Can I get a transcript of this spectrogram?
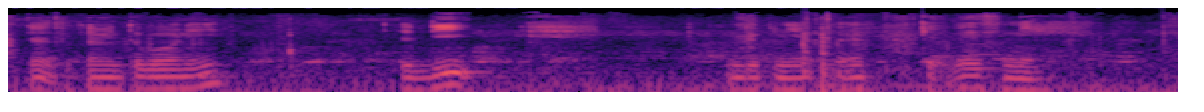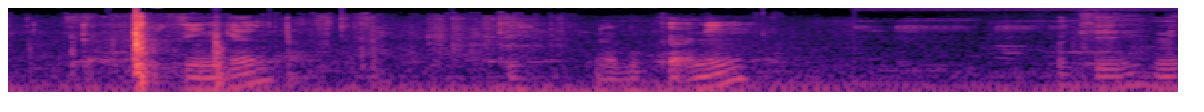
kita nak tekan mentol bawah ni. Jadi dia punya paket dia sini. Kita pusingkan. Okey, nak buka ni. Okey, ni.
